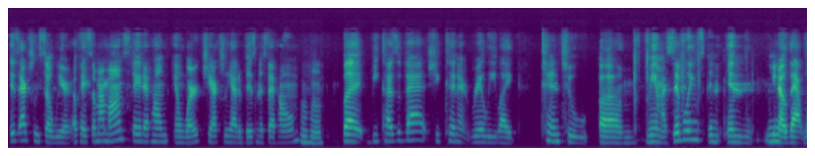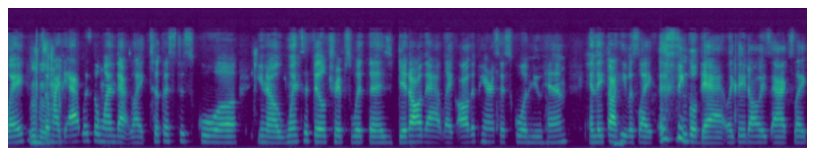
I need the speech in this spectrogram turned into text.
it's actually so weird. Okay so my mom stayed at home and worked. She actually had a business at home. Mm-hmm. but because of that she couldn't really like tend to um me and my siblings in in you know that way. Mhm. so my dad was the one that like took us to school you know went to field trips with us did all that. Like all the parents at school knew him and they thought he was like a single dad. Like they'd always ask like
